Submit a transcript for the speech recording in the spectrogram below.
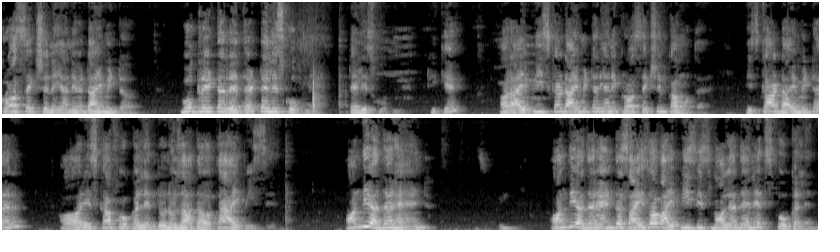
क्रॉस सेक्शन है यानी डायमीटर वो ग्रेटर रहता है टेलीस्कोप में टेलीस्कोप में ठीक है? और आई पीस का डायमीटर यानी क्रॉस सेक्शन कम होता है। इसका डायमीटर और इसका फोकल लेंथ दोनों ज़्यादा होता है आई पीस से। On the other hand on the other hand the size of eyepiece is smaller than its focal length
